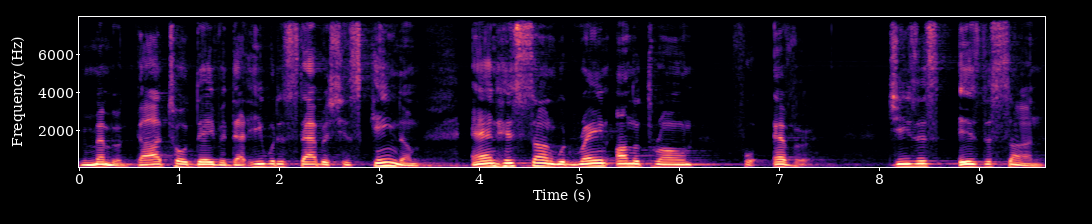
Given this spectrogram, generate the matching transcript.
Remember, God told David that he would establish his kingdom and his son would reign on the throne forever. Jesus is the Son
